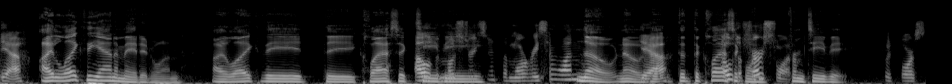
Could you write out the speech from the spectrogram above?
yeah. I like the animated one. I like the the classic Oh, TV. the most recent, the more recent one. No, no, Yeah. the, the, classic first one. from TV with Boris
